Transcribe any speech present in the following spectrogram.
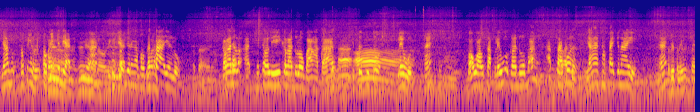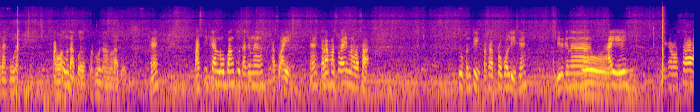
Jangan tu- topping dulu. Topping Ha, ha, Ha? Topping Tutup kendian. je dengan apa-apa lah. Letak je dulu. Letak. Kalau ada kecuali kalau ada lubang atas, Ah, kita tutup plywood. Eh? Hmm. Bawah tak plywood kalau ada lubang, atas pun jangan sampai kena air. Eh? Tapi pelawat tak raku lah. Paku Bawah. pun tak apa. Paku pun tak Ha, apa. tak apa. Eh? Pastikan lubang tu tak kena masuk air. Eh? Kalau masuk air memang rosak. Itu penting pasal propolis eh. Bila kena Oh. air dia akan rosak,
